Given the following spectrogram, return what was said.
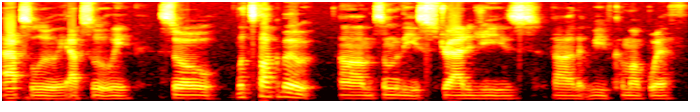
Absolutely, absolutely. So let's talk about um, some of these strategies uh, that we've come up with,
